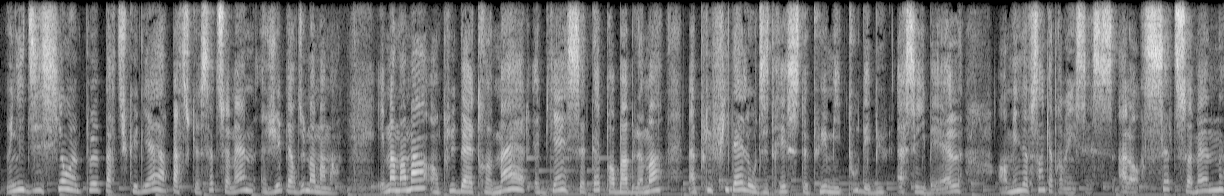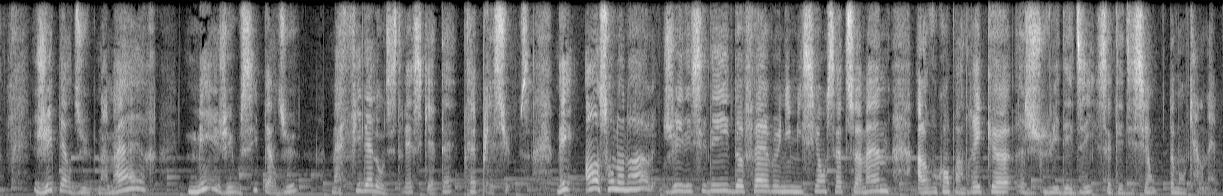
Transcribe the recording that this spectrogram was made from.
Une édition un peu particulière parce que cette semaine, j'ai perdu ma maman. Et ma maman, en plus d'être mère, eh bien, c'était probablement ma plus fidèle auditrice depuis mes tout débuts à CIBL en 1986. Alors, cette semaine, j'ai perdu ma mère, mais j'ai aussi perdu ma fidèle auditrice qui était très précieuse. Mais en son honneur, j'ai décidé de faire une émission cette semaine, alors vous comprendrez que je lui dédie cette édition de mon carnet.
